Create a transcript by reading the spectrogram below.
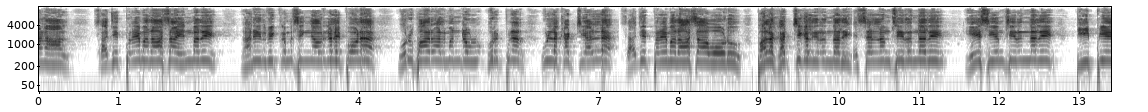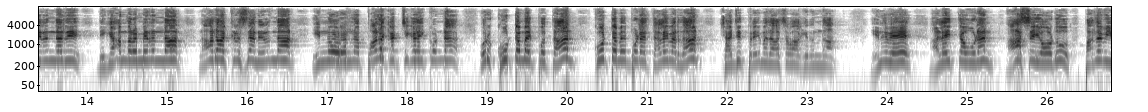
ஆனால் சஜித் பிரேமதாசா என்பது ரணில் விக்ரமசிங் அவர்களைப் போல ஒரு பாராளுமன்ற உறுப்பினர் உள்ள கட்சி அல்ல. சஜித் பிரேமதாசாவோடு பல கட்சிகள் இருந்தது. எஸ்எல்எம்சி இருந்தது ஏசிஎம்சி இருந்தது டிபி இருந்தது திகாம்பரம் இருந்தார் ராதாகிருஷ்ணன் இருந்தார். இன்னொரு என்ன பல கட்சிகளை கொண்ட ஒரு கூட்டமைப்பு தான் கூட்டமைப்புடைய தலைவர் தான் சஜித் பிரேமதாசவாக இருந்தார். எனவே அழைத்தவுடன் ஆசையோடு பதவி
